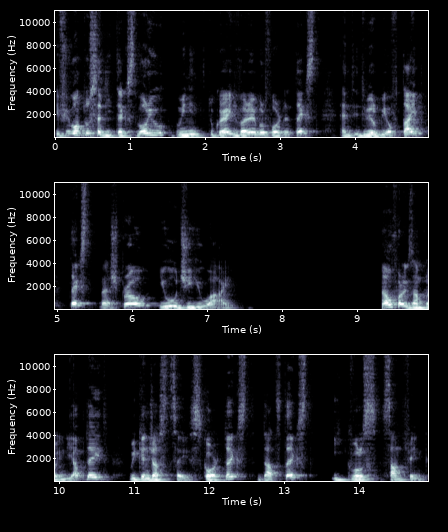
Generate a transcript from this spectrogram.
If you want to set the text value, we need to create variable for the text and it will be of type text mesh pro UGUI. Now, for example, in the update, we can just say score text dot text equals something.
